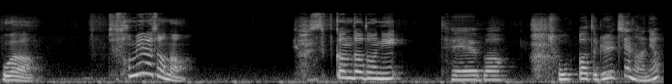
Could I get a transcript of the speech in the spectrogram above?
뭐야? 저 서민이잖아. 연습 간다더니 대박. 저 오빠들 일진 아니야? 야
